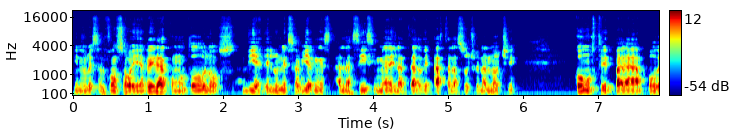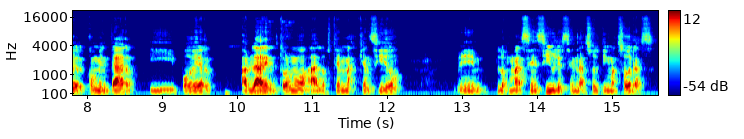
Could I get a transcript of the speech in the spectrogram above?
mi nombre es Alfonso Valle Herrera, como todos los días de lunes a viernes a las seis y media de la tarde hasta las ocho de la noche con usted para poder comentar y poder hablar en torno a los temas que han sido eh, los más sensibles en las últimas horas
